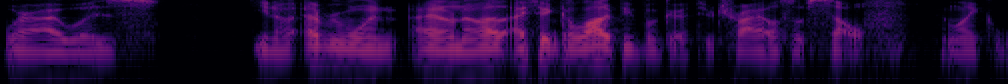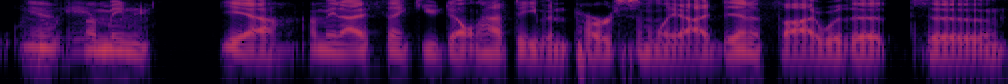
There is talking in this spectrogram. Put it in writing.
where i was you know everyone i don't know i, I think a lot of people go through trials of self and like who Yeah, I mean, yeah, I mean, I think you don't have to even personally identify with it to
